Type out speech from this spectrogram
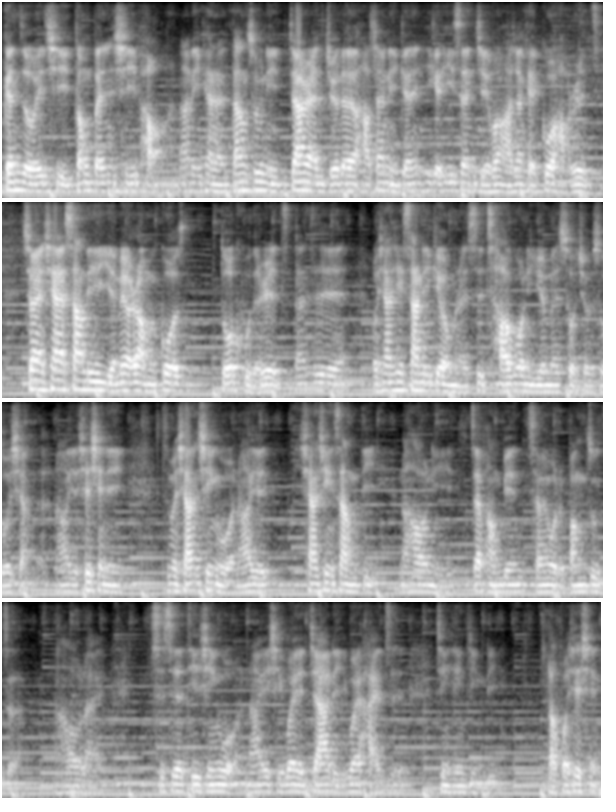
跟着我一起东奔西跑。那你可能当初你家人觉得好像你跟一个医生结婚，好像可以过好日子。虽然现在上帝也没有让我们过。多苦的日子，但是我相信上帝给我们的是超过你原本所求所想的。然后也谢谢你这么相信我，然后也相信上帝，然后你在旁边成为我的帮助者，然后来时时的提醒我，然后一起为家里为孩子尽心尽力。老婆，谢谢你。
